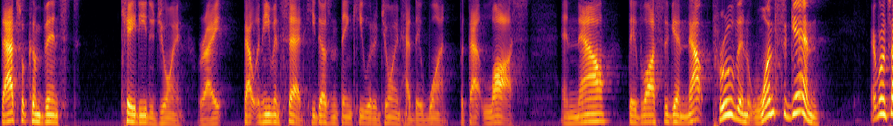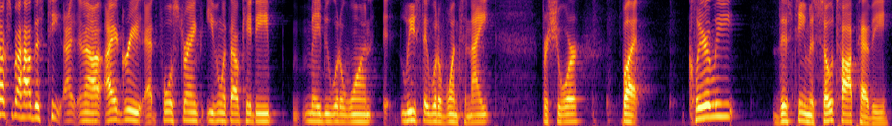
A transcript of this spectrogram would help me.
That's what convinced KD to join, right? That one even said he doesn't think he would have joined had they won. But that loss, and now they've lost again. Now proven once again. Everyone talks about how this team, and I, I agree, at full strength, even without KD, maybe would have won. At least they would have won tonight for sure. But clearly, this team is so top heavy.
